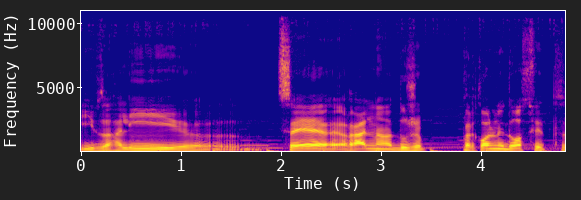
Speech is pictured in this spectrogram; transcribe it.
і взагалі е, це реально дуже прикольний досвід е,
